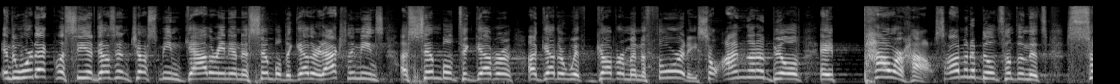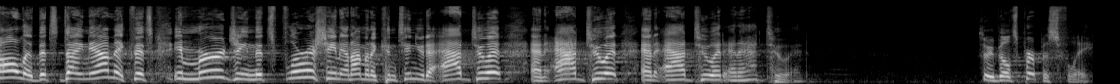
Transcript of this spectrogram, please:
And the word ecclesia doesn't just mean gathering and assembled together, it actually means assembled together, together with government authority. So I'm going to build a powerhouse. I'm going to build something that's solid, that's dynamic, that's emerging, that's flourishing, and I'm going to continue to add to it and add to it and add to it and add to it. So he builds purposefully.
